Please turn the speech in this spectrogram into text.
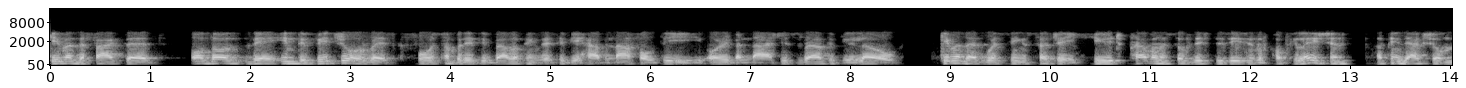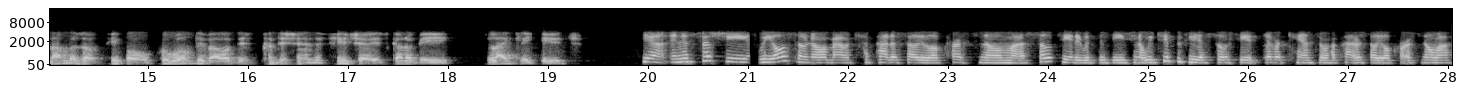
given the fact that although the individual risk for somebody developing this if you have NAFLD or even NASH is relatively low, given that we're seeing such a huge prevalence of this disease in the population, I think the actual numbers of people who will develop this condition in the future is going to be likely huge. Yeah, and especially we also know about hepatocellular carcinoma associated with disease. You know, we typically associate liver cancer or hepatocellular carcinoma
